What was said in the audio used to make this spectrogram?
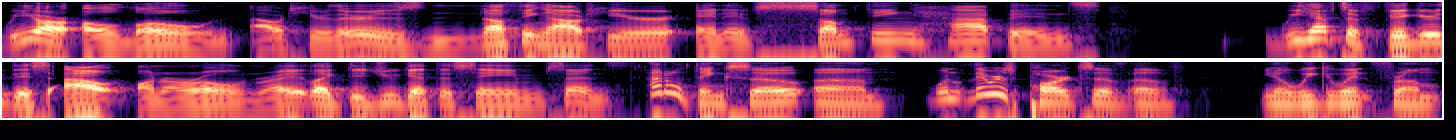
we are alone out here. There is nothing out here, and if something happens, we have to figure this out on our own, right? Like, did you get the same sense? I don't think so. Um, when there was parts of, of you know we went from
